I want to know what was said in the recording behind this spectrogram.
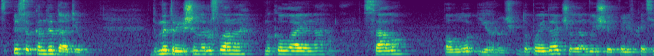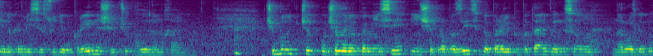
Список кандидатів. Дмитришина Руслана Миколаївна, Сало Павло Ігорович. Доповідач, член Вищої кваліфікаційної комісії суддів України Шевчук Галина Михайлівна. Чи будуть у членів комісії інші пропозиції до переліку питань винесено на розгляду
